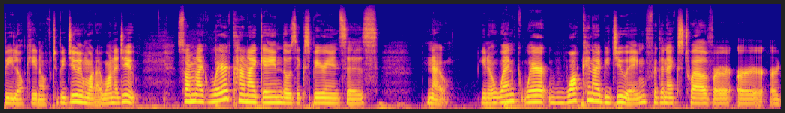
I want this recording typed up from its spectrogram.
be lucky enough to be doing what I want to do. So I'm like, where can I gain those experiences now? You know, when, where, what can I be doing for the next 12 or, or, or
